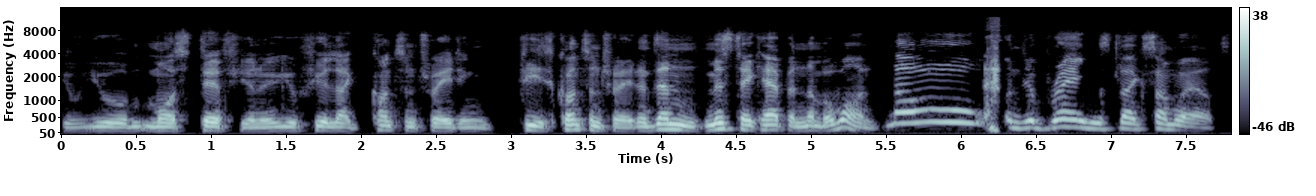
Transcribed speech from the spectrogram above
you you're more stiff, you know, you feel like concentrating, please concentrate. And then mistake happened, number one. No, and your brain is like somewhere else.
